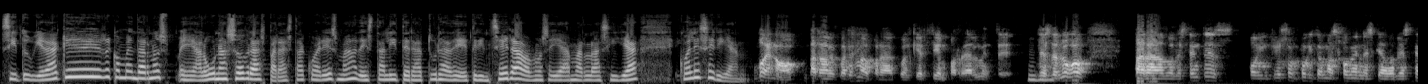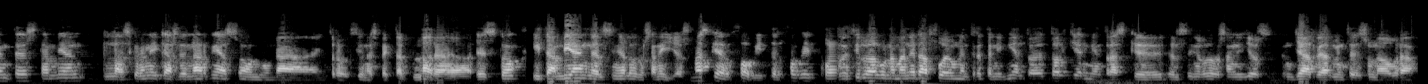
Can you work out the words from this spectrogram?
Si tuviera que recomendarnos eh, algunas obras para esta cuaresma, de esta literatura de trinchera, vamos a llamarlo así ya, ¿cuáles serían? Bueno, para la cuaresma o para cualquier tiempo, realmente. Desde luego, para adolescentes o incluso un poquito más jóvenes que adolescentes, también las crónicas de Narnia son una introducción espectacular a esto. Y también El Señor de los Anillos, más que El Hobbit. El Hobbit, por decirlo de alguna manera, fue un entretenimiento de Tolkien, mientras que El Señor de los Anillos ya realmente es una obra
